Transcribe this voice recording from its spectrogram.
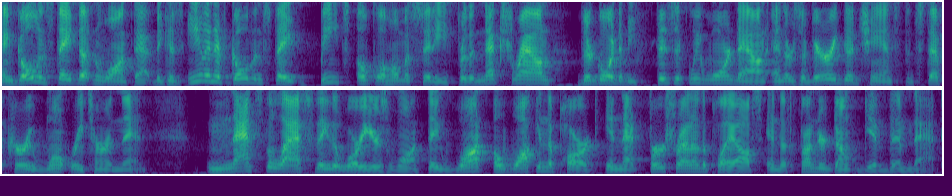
And Golden State doesn't want that because even if Golden State beats Oklahoma City for the next round, they're going to be physically worn down, and there's a very good chance that Steph Curry won't return then. And that's the last thing the Warriors want. They want a walk in the park in that first round of the playoffs, and the Thunder don't give them that.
